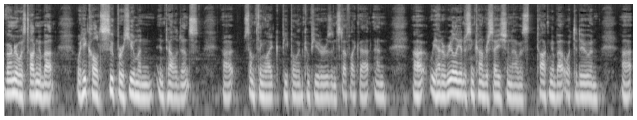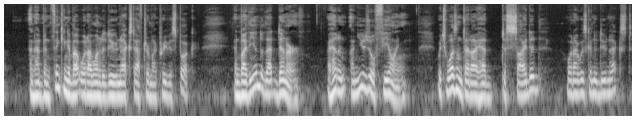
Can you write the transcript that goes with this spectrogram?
Vernor was talking about what he called superhuman intelligence, uh, something like people and computers and stuff like that. And uh, we had a really interesting conversation. I was talking about what to do and uh, and had been thinking about what I wanted to do next after my previous book. And by the end of that dinner, I had an unusual feeling, which wasn't that I had decided what I was going to do next.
